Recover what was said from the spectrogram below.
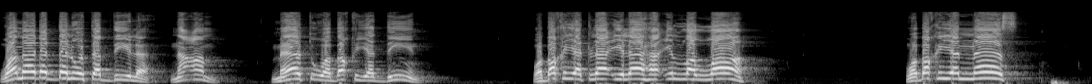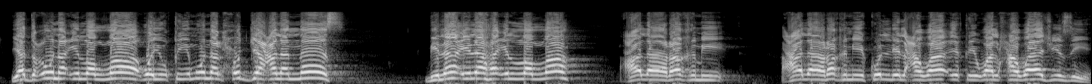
وما بدلوا تبديلا. نعم ماتوا وبقي الدين. وبقيت لا إله إلا الله. وبقي الناس يدعون إلى الله ويقيمون الحجة على الناس. بلا إله إلا الله على رغم على رغم كل العوائق والحواجز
